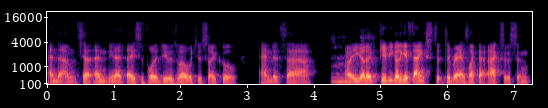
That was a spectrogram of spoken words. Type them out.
and um, so, and you know they supported you as well, which is so cool. And it's uh, mm-hmm. oh, you got to give you got to give thanks to, to brands like that, Axis and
